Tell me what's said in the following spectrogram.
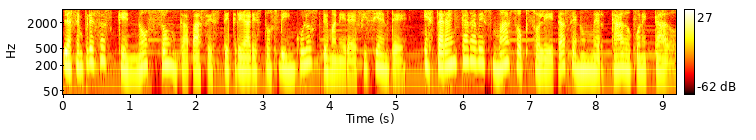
Las empresas que no son capaces de crear estos vínculos de manera eficiente estarán cada vez más obsoletas en un mercado conectado.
